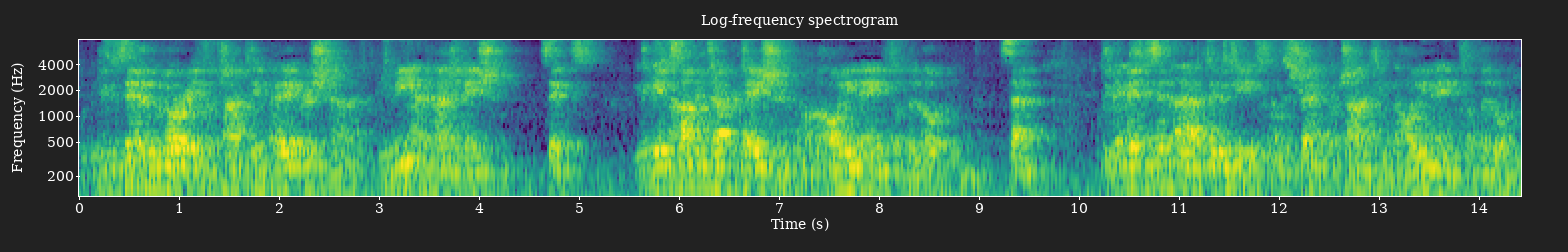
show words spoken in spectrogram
To consider the glories of chanting Hare Krishna to be an imagination. 6. To give some interpretation on the holy names of the Lord. 7. To commit sinful activities on the strength of chanting the holy names of the Lord.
